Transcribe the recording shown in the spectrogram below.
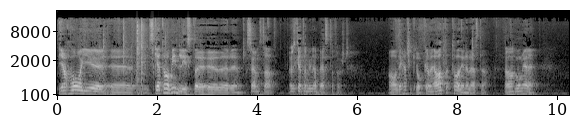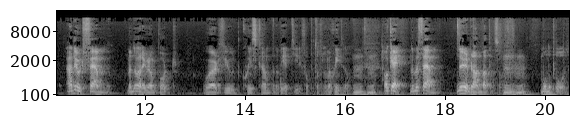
jag har ju... Eh, ska jag ta min lista över... Eh, Sämsta. Eller ska jag ta mina bästa först? ja, det kanske krockar. Men ja, ta, ta dina bästa. Hur Ja. många är det? Jag hade gjort fem, men då hade jag glömt bort Wordfeud, Quiz Campen och Vetgir i fotbolltofflor. Men skit i dem. Mm, Okej, nummer fem. Nu är det blandat alltså. mm, mm. Monopol.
